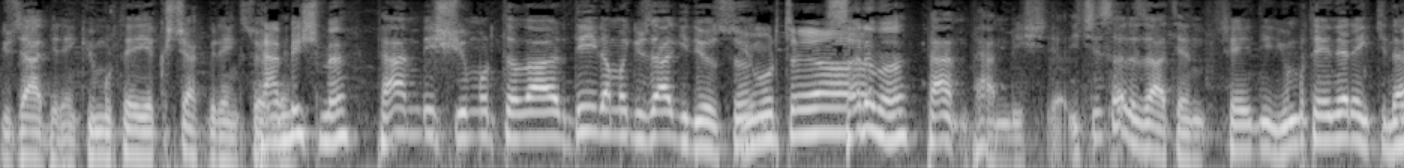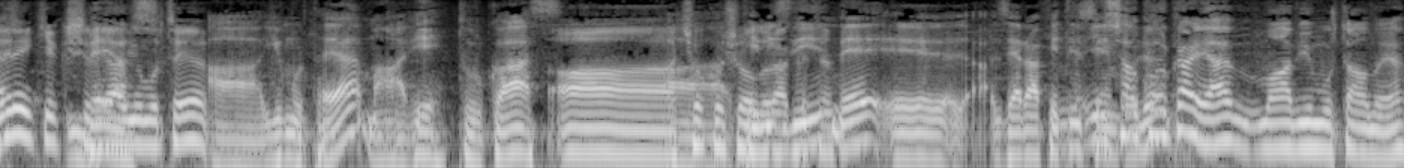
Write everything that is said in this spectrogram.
Güzel bir renk. Yumurtaya yakışacak bir renk söyle. Pembiş mi? Pembiş yumurtalar değil ama güzel gidiyorsun. Yumurtaya Sarı mı? Pem, pembiş. İçi sarı zaten. Şey değil. Yumurtaya ne renk gider? ne renk yakışır ya Beyaz. yumurtaya? Aa, yumurtaya mavi, turkuaz. Aa, Aa, çok hoş olur temizliğin hakikaten. ve e, zerafetin İnsan sembolü. korkar ya mavi yumurta almaya.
